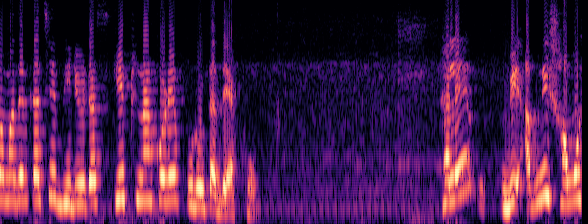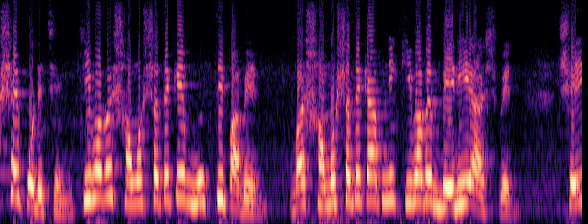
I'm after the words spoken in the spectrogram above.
তোমাদের কাছে, ভিডিওটা স্কিপ না করে পুরোটা দেখো। তাহলে আপনি সমস্যায় পড়েছেন। কীভাবে সমস্যা থেকে মুক্তি পাবেন বা সমস্যা থেকে আপনি কীভাবে বেরিয়ে আসবেন, সেই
